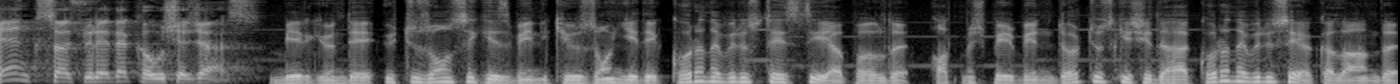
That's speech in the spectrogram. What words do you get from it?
en kısa sürede kavuşacağız. Bir günde 318.217 koronavirüs testi yapıldı. 61.400 kişi daha koronavirüse yakalandı.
